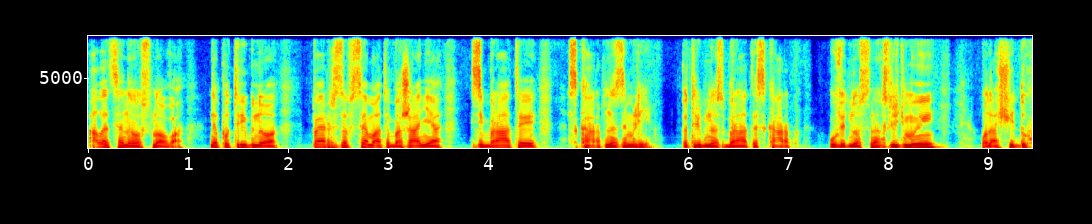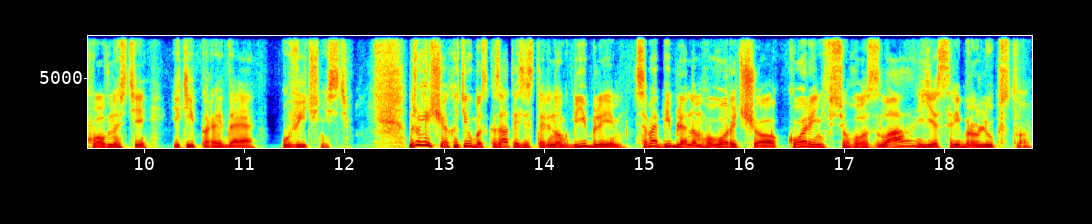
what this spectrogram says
але це не основа. Не потрібно перш за все мати бажання зібрати скарб на землі. Потрібно збирати скарб у відносинах з людьми, у нашій духовності, який перейде у вічність. Друге, що я хотів би сказати зі сторінок Біблії, саме Біблія нам говорить, що корінь всього зла є срібролюбство.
